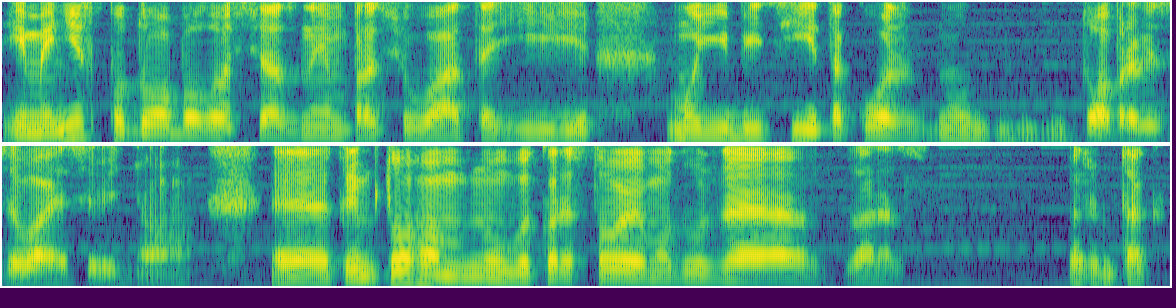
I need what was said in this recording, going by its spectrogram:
І мені сподобалося з ним працювати, і мої бійці також ну, добре відзиваються від нього. Е, крім того, ну, використовуємо дуже зараз, скажімо так,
